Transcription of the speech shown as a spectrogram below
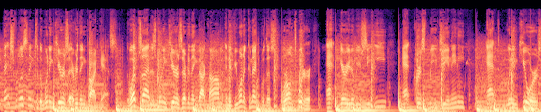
Thanks for listening to the Winning Cures Everything podcast. The website is winningcureseverything.com, and if you want to connect with us, we're on Twitter at Gary WCE, at Chris B. Giannini, at Winning Cures,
